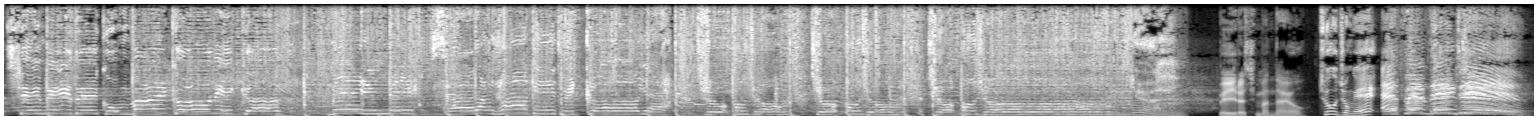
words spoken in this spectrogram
아침이 되고 말 거니까. 조우종, 조우종. 매일 아침 만나요. 조종의 FM 댕진!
